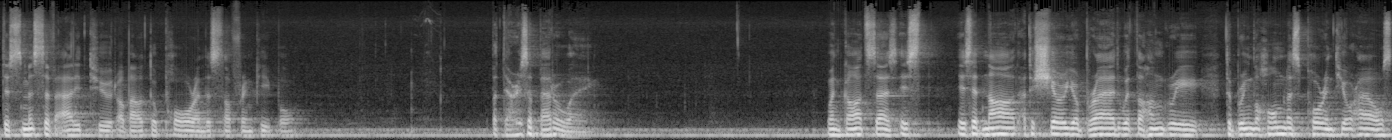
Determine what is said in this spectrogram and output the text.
dismissive attitude about the poor and the suffering people. But there is a better way when God says, Is, is it not to share your bread with the hungry, to bring the homeless poor into your house?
